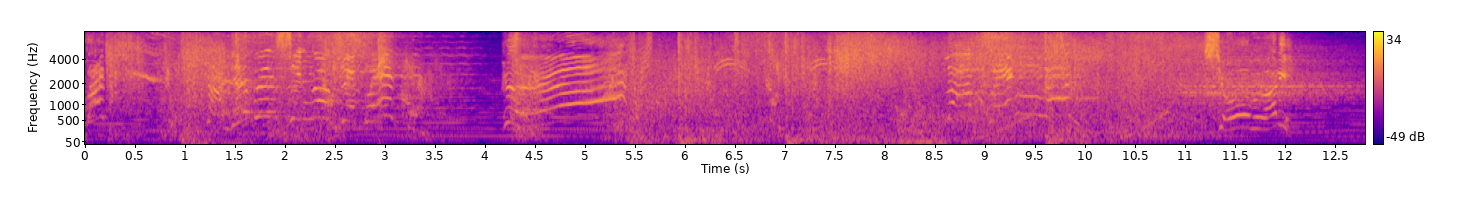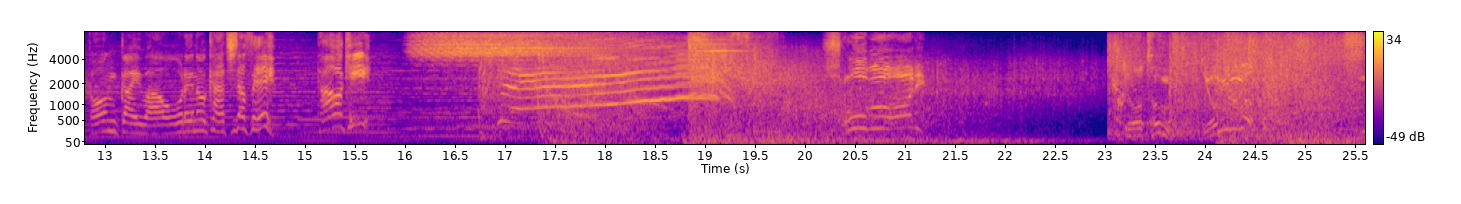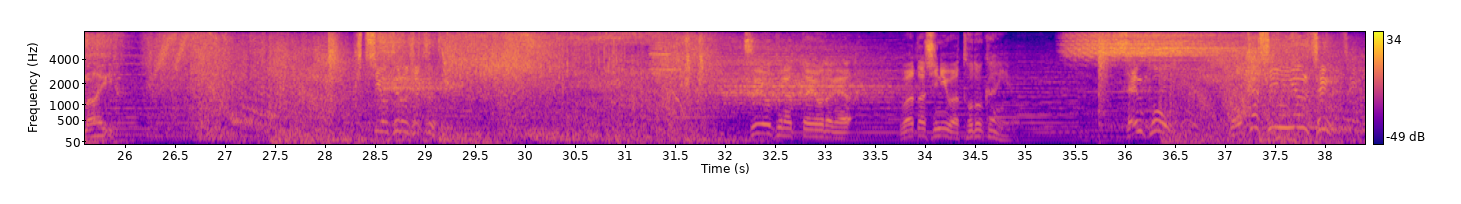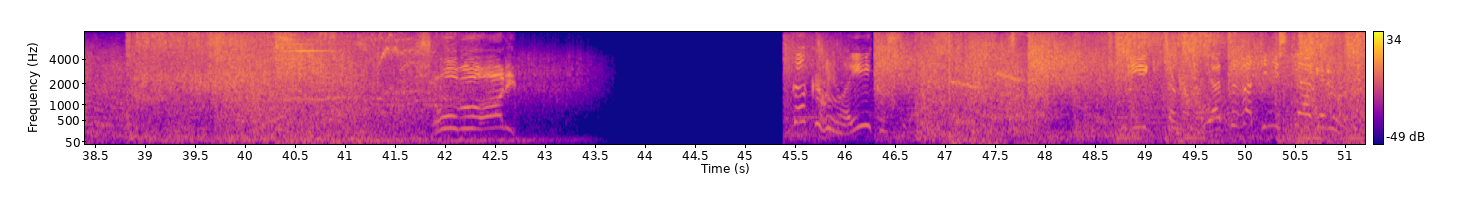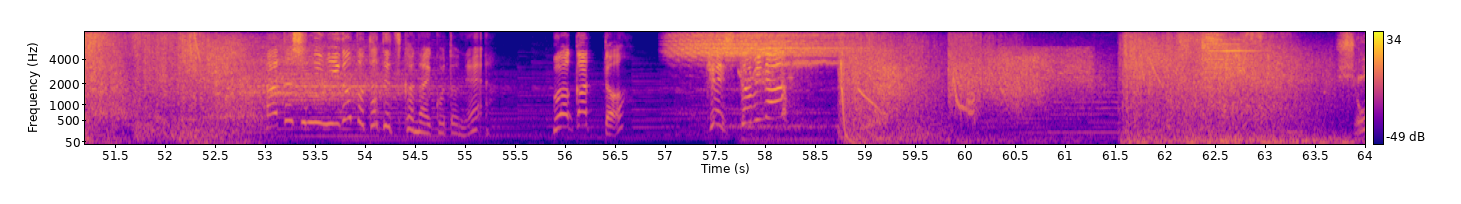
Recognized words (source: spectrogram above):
だ影分身の術勝負あり。今回は俺の勝ちだぜ。カワキ勝負あり。ドトン読みの間参る口寄せの術強くなったようだが私には届かんよ。先方五花神雲戦勝負あり。覚悟はいいかしら。生きたまま八つ咲きにしてあげる。わ私に二度と立てつかないことね。分かった？消し飛びな勝負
